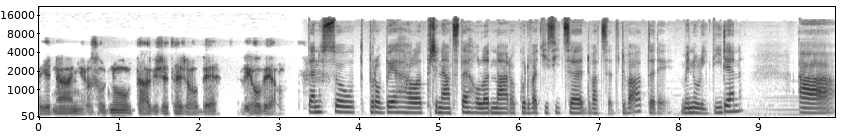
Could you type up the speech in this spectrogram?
jednání rozhodnul tak, že té žalobě vyhověl. Ten soud proběhl 13. ledna roku 2022, tedy minulý týden. A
